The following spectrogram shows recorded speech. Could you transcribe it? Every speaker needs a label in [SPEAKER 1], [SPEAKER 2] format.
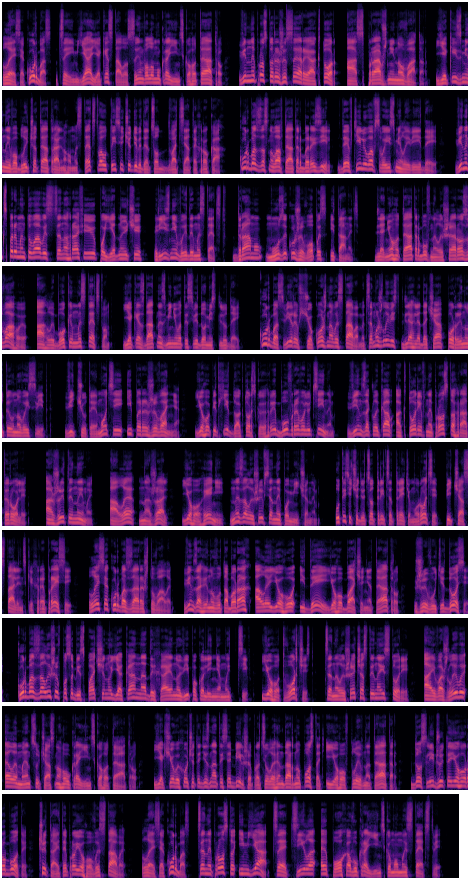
[SPEAKER 1] Леся Курбас це ім'я, яке стало символом українського театру. Він не просто режисер і актор, а справжній новатор, який змінив обличчя театрального мистецтва у 1920-х роках. Курбас заснував театр Березіль, де втілював свої сміливі ідеї. Він експериментував із сценографією, поєднуючи різні види мистецтв драму, музику, живопис і танець. Для нього театр був не лише розвагою, а глибоким мистецтвом, яке здатне змінювати свідомість людей. Курбас вірив, що кожна вистава це можливість для глядача поринути у новий світ, відчути емоції і переживання. Його підхід до акторської гри був революційним. Він закликав акторів не просто грати ролі, а жити ними. Але, на жаль, його геній не залишився непоміченим. У 1933 році, під час сталінських репресій, Леся Курбас заарештували. Він загинув у таборах, але його ідеї, його бачення театру живуть і досі. Курбас залишив по собі спадщину, яка надихає нові покоління митців. Його творчість це не лише частина історії, а й важливий елемент сучасного українського театру. Якщо ви хочете дізнатися більше про цю легендарну постать і його вплив на театр, досліджуйте його роботи, читайте про його вистави. Леся Курбас це не просто ім'я, це ціла епоха в українському мистецтві.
